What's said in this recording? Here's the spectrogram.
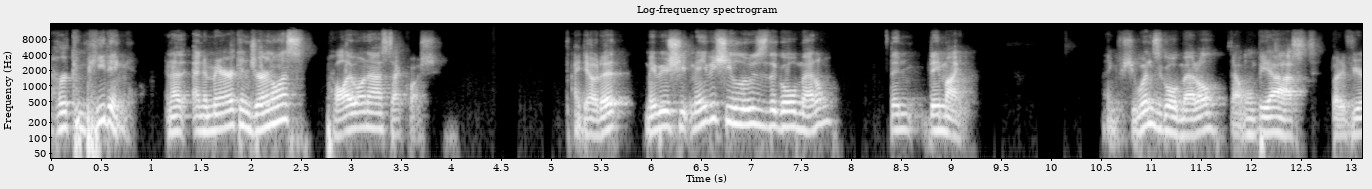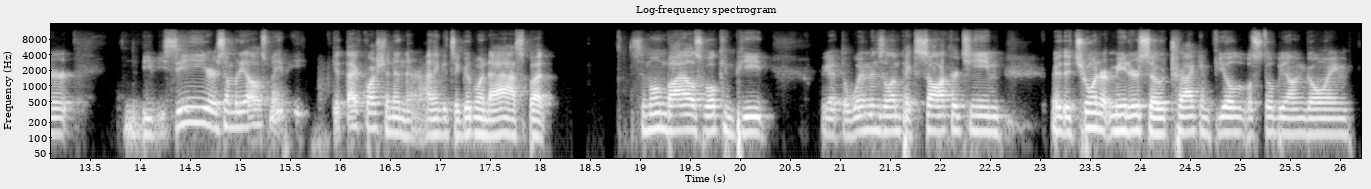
her competing. And a, an American journalist probably won't ask that question. I doubt it. Maybe she maybe she loses the gold medal, then they might. I think if she wins the gold medal, that won't be asked. But if you're the BBC or somebody else, maybe get that question in there. I think it's a good one to ask. But Simone Biles will compete. We got the women's Olympic soccer team the 200 meters, so track and field will still be ongoing.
